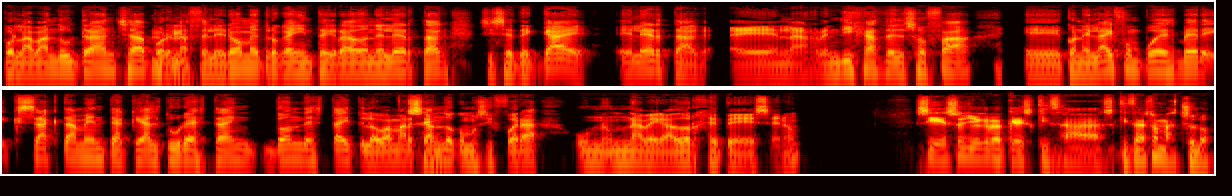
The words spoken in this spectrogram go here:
por la banda ultra ancha, por el acelerómetro que hay integrado en el AirTag. Si se te cae el AirTag en las rendijas del sofá, eh, con el iPhone puedes ver exactamente a qué altura está, en dónde está y te lo va marcando como si fuera un, un navegador GPS, ¿no? Sí, eso yo creo que es quizás, quizás lo más chulo.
